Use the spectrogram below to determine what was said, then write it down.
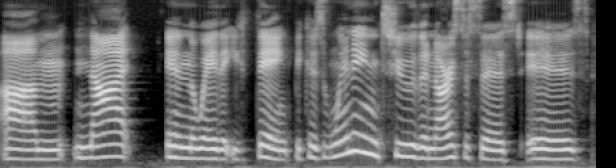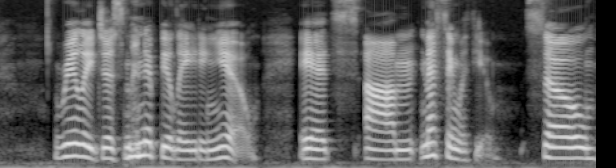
Um, not in the way that you think, because winning to the narcissist is really just manipulating you. It's um, messing with you. So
